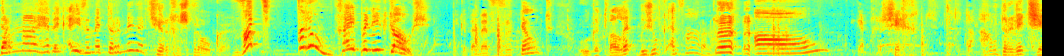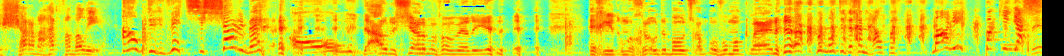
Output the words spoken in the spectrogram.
daarna heb ik even met de manager gesproken. Wat? Waarom? Geen paniekdoos. Ik heb hem even verteld hoe ik het toiletbezoek ervaren had. Oh, Ik heb gezegd dat het de ouderwetse charme had van weleer. ouderwetse charme. Oh, De oude charme van weleer. En ging het om een grote boodschap of om een kleine? we moeten er gaan helpen. Mani, pak je jas.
